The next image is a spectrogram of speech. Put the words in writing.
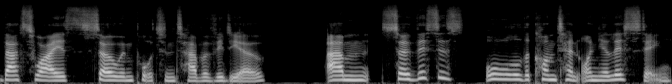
that's why it's so important to have a video. Um, so this is all the content on your listing.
